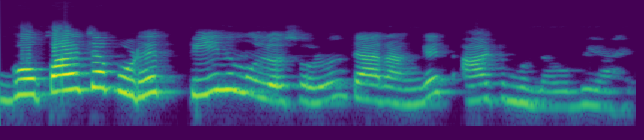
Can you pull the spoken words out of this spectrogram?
गोपाळच्या पुढे तीन मुलं सोडून त्या रांगेत आठ मुलं उभी आहेत.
